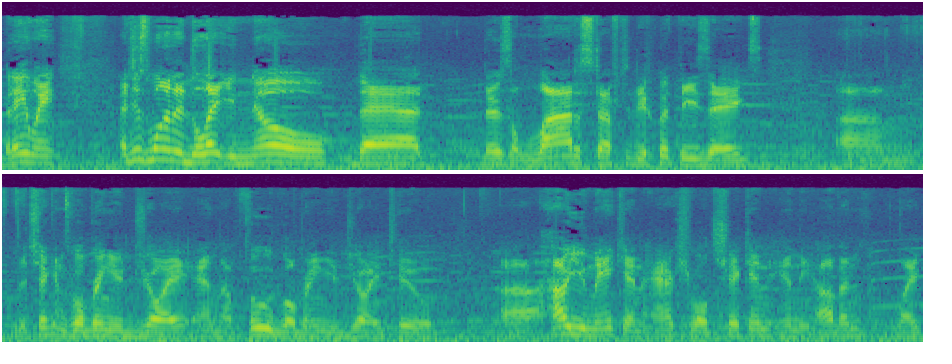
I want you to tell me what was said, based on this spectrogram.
But anyway, I just wanted to let you know that there's a lot of stuff to do with these eggs. Um, the chickens will bring you joy, and the food will bring you joy too. Uh, how you make an actual chicken in the oven, like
